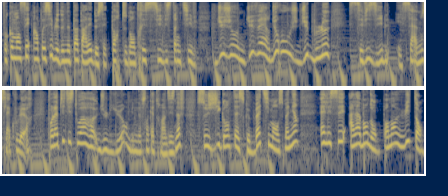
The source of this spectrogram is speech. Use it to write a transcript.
Pour commencer, impossible de ne pas parler de cette porte d'entrée si distinctive. Du jaune, du vert, du rouge, du bleu c'est visible et ça annonce la couleur. Pour la petite histoire du lieu, en 1999, ce gigantesque bâtiment haussmanien est laissé à l'abandon pendant 8 ans.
